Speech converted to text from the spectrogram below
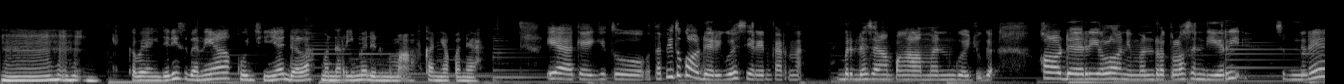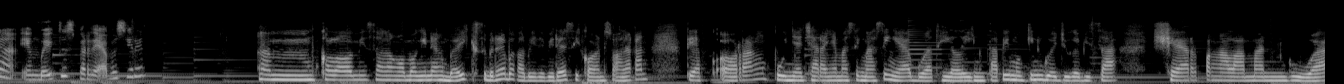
Hmm, kebayang. Jadi sebenarnya kuncinya adalah menerima dan memaafkan ya kan ya? Iya kayak gitu. Tapi itu kalau dari gue sirin karena berdasarkan pengalaman gue juga. Kalau dari lo nih, menurut lo sendiri, sebenarnya yang baik itu seperti apa sih Rin? Um, kalau misalnya ngomongin yang baik sebenarnya bakal beda-beda sih kon. Soalnya kan tiap orang punya caranya masing-masing ya buat healing. Tapi mungkin gue juga bisa share pengalaman gue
